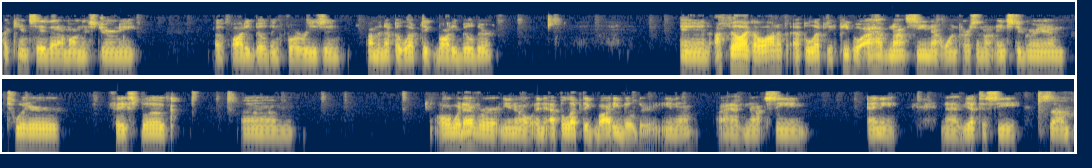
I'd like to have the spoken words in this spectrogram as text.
I can say that I'm on this journey of bodybuilding for a reason. I'm an epileptic bodybuilder. And I feel like a lot of epileptic people, I have not seen that one person on Instagram, Twitter, Facebook, um, or whatever, you know, an epileptic bodybuilder, you know. I have not seen any, and I have yet to see some.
